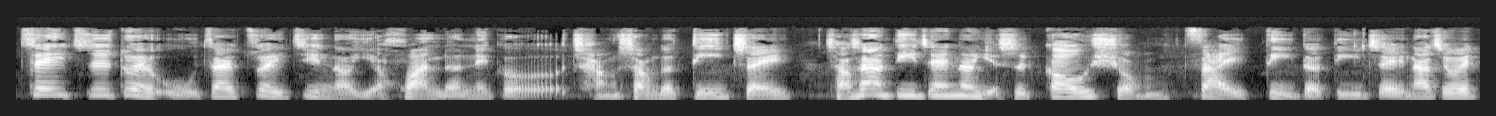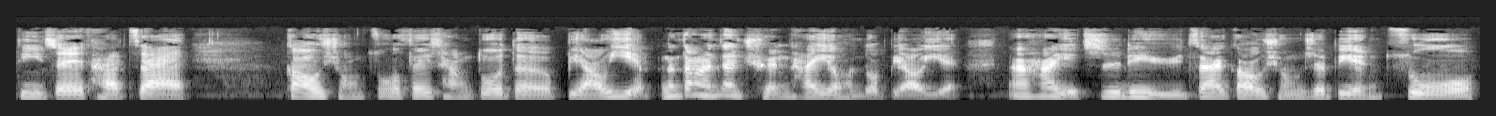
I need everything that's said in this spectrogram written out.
这支队伍在最近呢也换了那个场上的 DJ，场上的 DJ 呢也是高雄在地的 DJ。那这位 DJ 他在。高雄做非常多的表演，那当然在全台有很多表演。那他也致力于在高雄这边做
